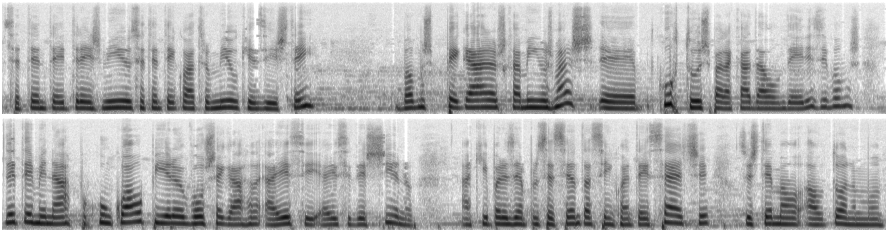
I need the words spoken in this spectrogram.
73 mil, 74 mil que existem. Vamos pegar os caminhos mais é, curtos para cada um deles e vamos determinar por, com qual pira eu vou chegar a esse, a esse destino. Aqui, por exemplo, 6057, o sistema autônomo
